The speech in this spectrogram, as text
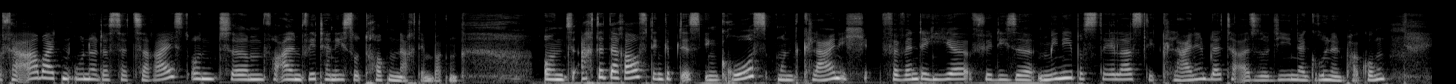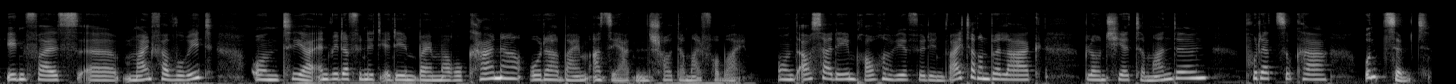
verarbeiten, ohne dass er zerreißt und ähm, vor allem wird er nicht so trocken nach dem Backen. Und achtet darauf, den gibt es in groß und klein. Ich verwende hier für diese Mini-Bustellas die kleinen Blätter, also die in der grünen Packung. Jedenfalls äh, mein Favorit. Und ja, entweder findet ihr den beim Marokkaner oder beim Asiaten. Schaut da mal vorbei. Und außerdem brauchen wir für den weiteren Belag blanchierte Mandeln, Puderzucker und Zimt.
